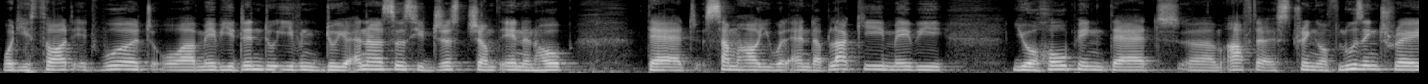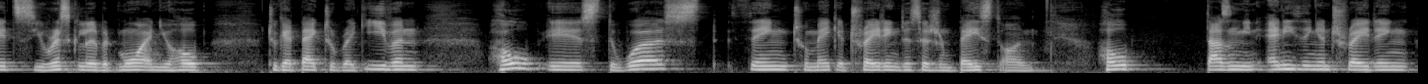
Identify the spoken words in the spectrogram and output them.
what you thought it would, or maybe you didn't do even do your analysis, you just jumped in and hope that somehow you will end up lucky. Maybe you're hoping that um, after a string of losing trades, you risk a little bit more and you hope to get back to break even. Hope is the worst thing to make a trading decision based on. Hope doesn't mean anything in trading.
